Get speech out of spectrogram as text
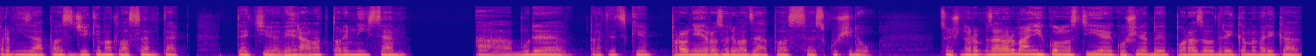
první zápas s Jakem Atlasem, tak teď vyhrál nad Tonym Neesem a bude prakticky pro něj rozhodovat zápas se Kušinou. Což norm, za normálních okolností je Kušina by porazil Drakea Mavericka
